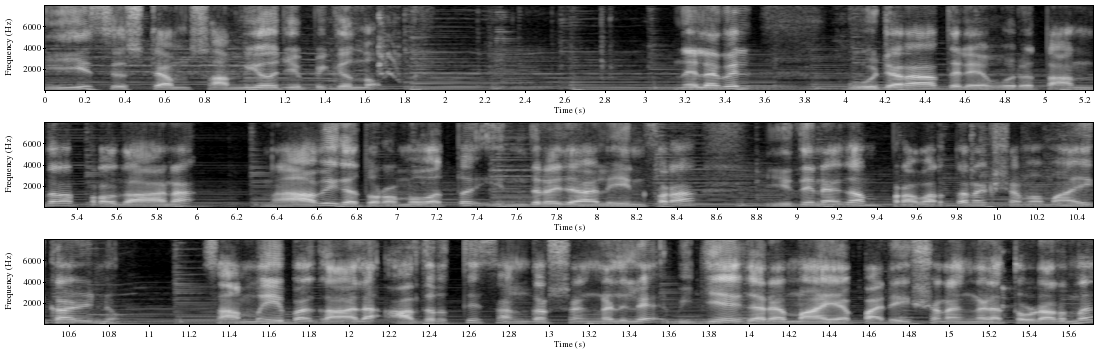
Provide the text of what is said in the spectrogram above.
ഈ സിസ്റ്റം സംയോജിപ്പിക്കുന്നു. നിലവിൽ ഗുജറാത്തിലെ ഒരു തന്ത്രപ്രധാന നാവിക തുറമുഖത്ത് ഇന്ദ്രജാൽ ഇൻഫ്ര ഇതിനകം പ്രവർത്തനക്ഷമമായി കഴിഞ്ഞു. സമീപകാല അതിർത്തി സംഘർഷങ്ങളിലെ വിജയകരമായ പരീക്ഷണങ്ങളെ തുടർന്ന്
